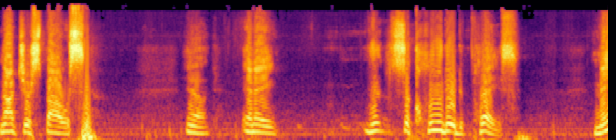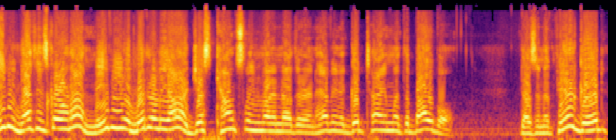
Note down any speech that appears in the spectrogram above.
not your spouse? You know, in a secluded place. Maybe nothing's going on. Maybe you literally are just counseling one another and having a good time with the Bible. Doesn't appear good,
